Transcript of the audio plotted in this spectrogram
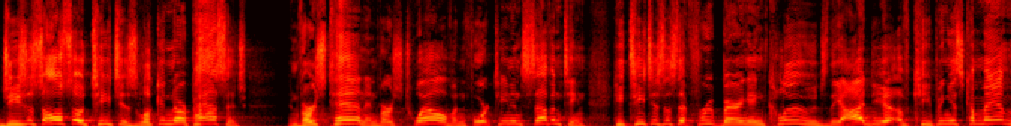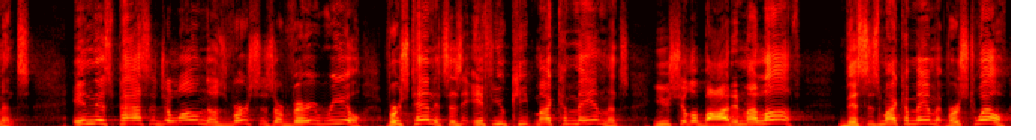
Jesus also teaches look in our passage in verse 10 and verse 12 and 14 and 17 he teaches us that fruit bearing includes the idea of keeping his commandments in this passage alone, those verses are very real. Verse 10, it says, If you keep my commandments, you shall abide in my love. This is my commandment. Verse 12,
